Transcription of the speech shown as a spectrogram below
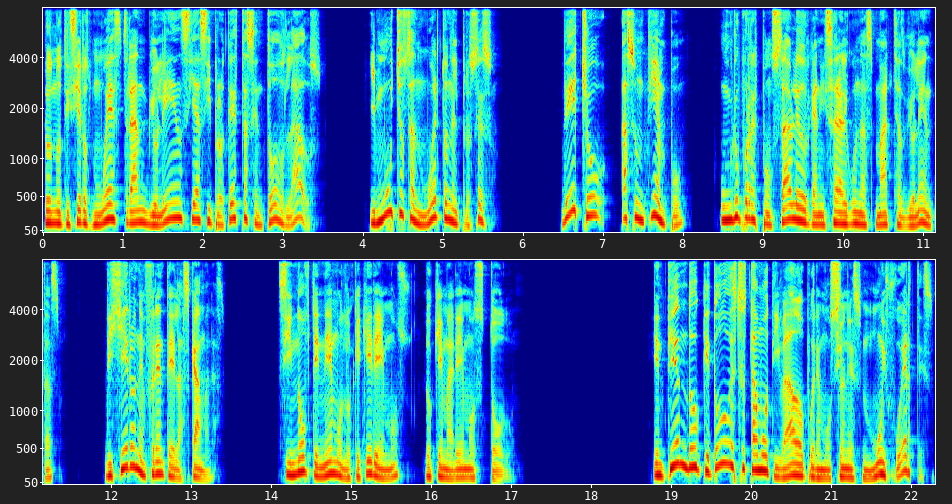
Los noticieros muestran violencias y protestas en todos lados, y muchos han muerto en el proceso. De hecho, hace un tiempo, un grupo responsable de organizar algunas marchas violentas dijeron enfrente de las cámaras, si no obtenemos lo que queremos, lo quemaremos todo. Entiendo que todo esto está motivado por emociones muy fuertes,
